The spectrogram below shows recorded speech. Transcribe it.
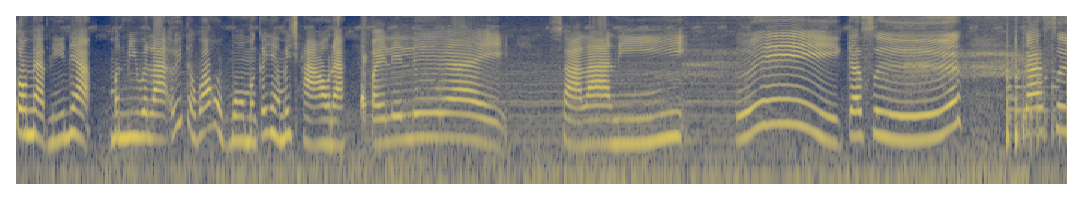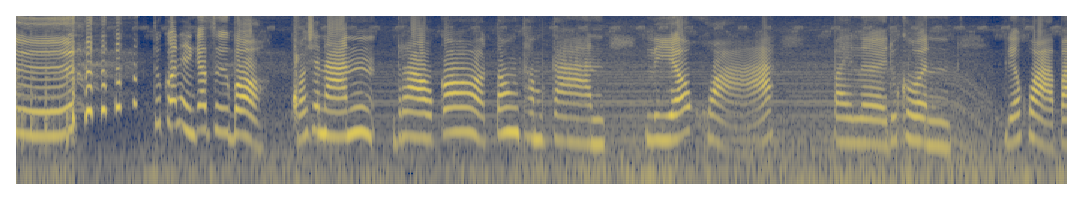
ตัวแบบนี้เนี่ย มันมีเวลาเอ้ยแต่ว่าหกโมงมันก็ยังไม่เช้านะ ไปเรื่อยๆศาลานี้เฮ้ยกระสือกระสือ ทุกคนเห็นกระสือบ่เพราะฉะนั้นเราก็ต้องทำการเลี้ยวขวา ไปเลยทุกคนเลี้ยวขวาไป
